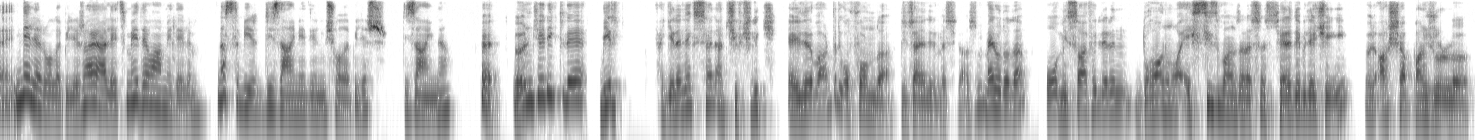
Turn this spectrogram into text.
e, neler olabilir? Hayal etmeye devam edelim. Nasıl bir dizayn edilmiş olabilir dizaynı? Evet. Öncelikle bir geleneksel yani çiftçilik evleri vardır ya o formda dizayn edilmesi lazım. Melo'da o misafirlerin doğanın o eşsiz manzarasını seyredebileceği böyle ahşap panjurlu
